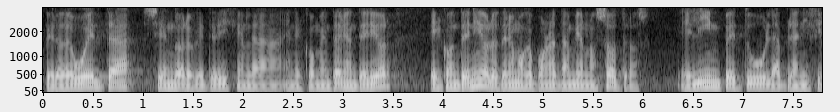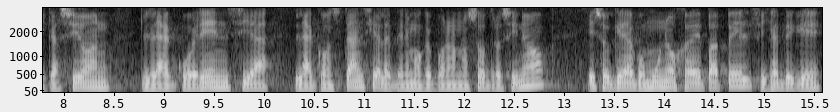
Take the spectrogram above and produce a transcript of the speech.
pero de vuelta, yendo a lo que te dije en, el comentario anterior, el contenido lo tenemos que poner también nosotros. El ímpetu, la planificación, la coherencia, la constancia la tenemos que poner nosotros. Si no, eso queda como una hoja de papel. Fíjate que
